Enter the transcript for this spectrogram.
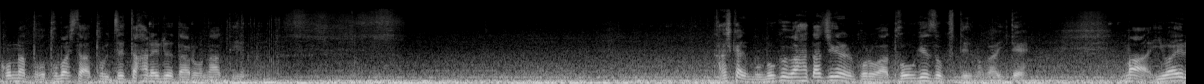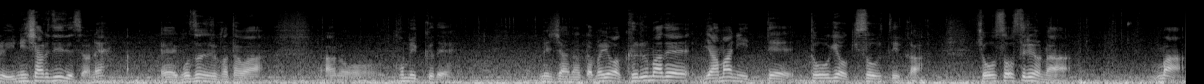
こんなとこ飛ばしたら絶対跳ねるだろうなっていう。確かにもう僕が二十歳ぐらいの頃は峠族っていうのがいて。まあいわゆるイニシャル D ですよね、えー、ご存知の方はあのコミックでメジャーになった、まあ、要は車で山に行って峠を競うっていうか競争するようなまあ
